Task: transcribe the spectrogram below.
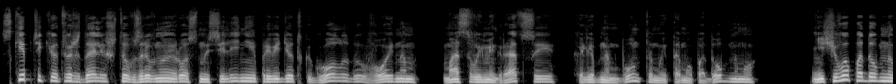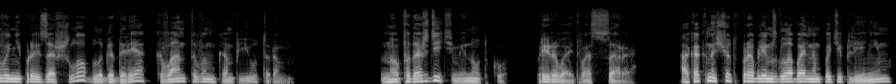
Скептики утверждали, что взрывной рост населения приведет к голоду, войнам, массовой миграции, хлебным бунтам и тому подобному. Ничего подобного не произошло благодаря квантовым компьютерам. «Но подождите минутку», — прерывает вас Сара. А как насчет проблем с глобальным потеплением?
